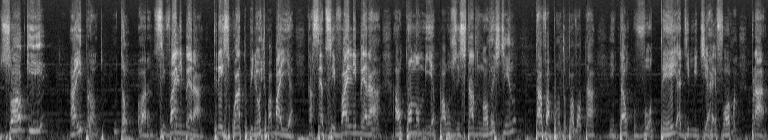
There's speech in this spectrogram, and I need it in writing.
Só que aí pronto. Então, ora, se vai liberar 3, 4 bilhões para Bahia, tá certo? Se vai liberar autonomia para os estados nordestinos, estava pronta para votar. Então, votei, admiti a reforma para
